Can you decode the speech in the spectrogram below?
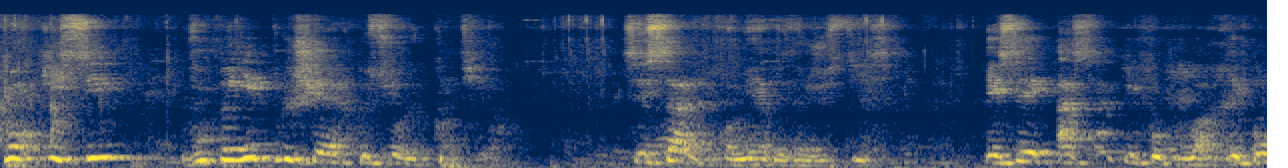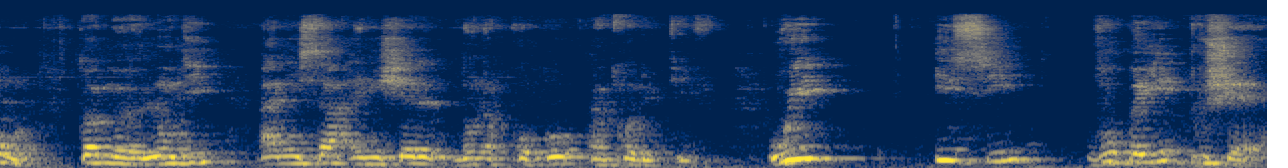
pour qu'ici, vous payiez plus cher que sur le continent? C'est ça la première des injustices. Et c'est à ça qu'il faut pouvoir répondre, comme euh, l'ont dit Anissa et Michel dans leurs propos introductifs. Oui, ici, vous payez plus cher.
